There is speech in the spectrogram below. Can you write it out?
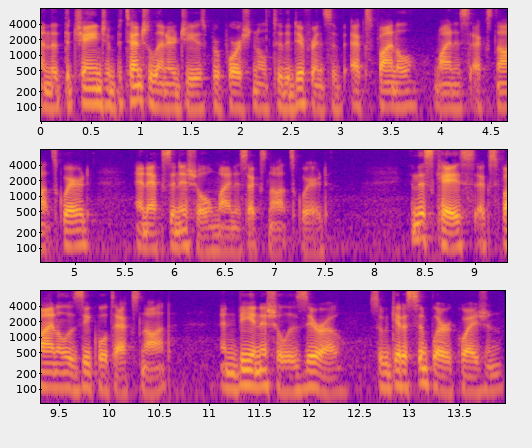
and that the change in potential energy is proportional to the difference of x final minus x naught squared and x initial minus x naught squared. In this case, x final is equal to x naught, and v initial is zero, so we get a simpler equation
